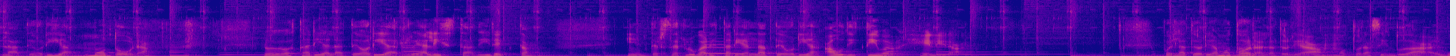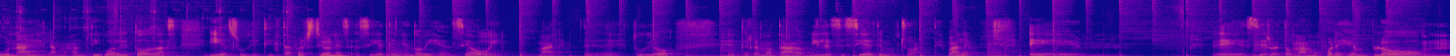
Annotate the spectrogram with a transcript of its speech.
la teoría motora, Luego estaría la teoría realista directa y en tercer lugar estaría la teoría auditiva general. Pues la teoría motora, la teoría motora sin duda alguna es la más antigua de todas y en sus distintas versiones sigue teniendo vigencia hoy, ¿vale? Desde estudios eh, que remontan a 2017 y mucho antes, ¿vale? Eh, eh, si retomamos, por ejemplo, mm,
